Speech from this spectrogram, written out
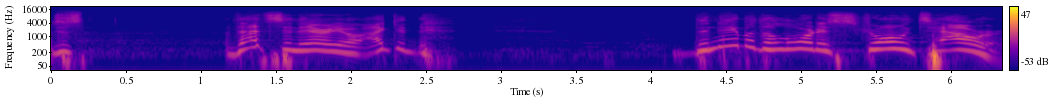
Just that scenario, I could. The name of the Lord is strong tower.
